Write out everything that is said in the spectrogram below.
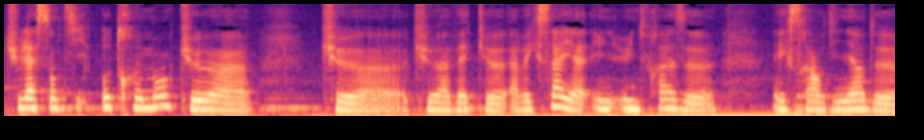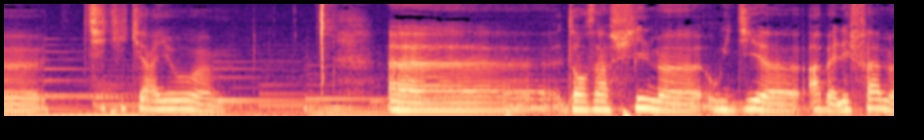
Tu, l'as senti autrement que, euh, euh, avec ça. Il y a une, une phrase extraordinaire de Tiki Cario. Dans un film où il dit ah ben les femmes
